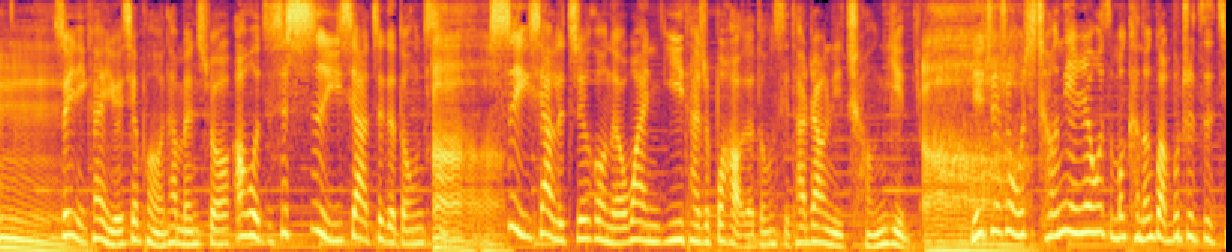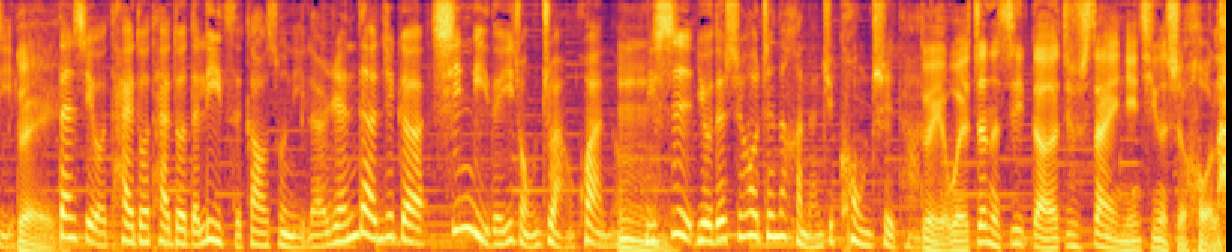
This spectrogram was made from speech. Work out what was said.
嗯，所以你看有一些朋友他们说啊，我只是试一下这个东西，试一下了之后呢，万一它是不好的东西，它让你成瘾啊！你就说我是成年人，我怎么可能管不住自己？对。但是有太多太多的例子告诉你了，人的这个心理的一种转换，嗯，你是有的时候真的很难去控制它。对，我真的记得就是在年轻的时候了，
